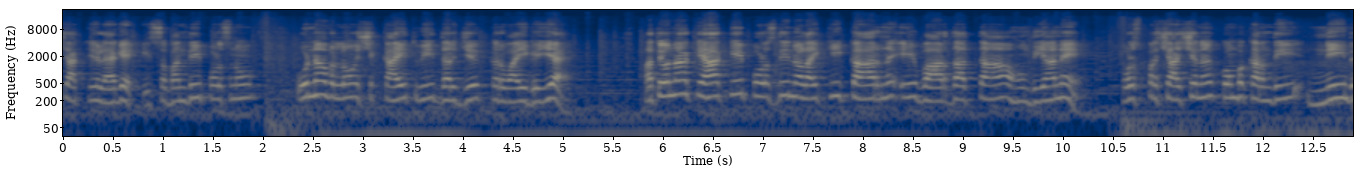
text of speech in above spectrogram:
ਚੱਕ ਕੇ ਲੈ ਗਏ। ਇਸ ਸੰਬੰਧੀ ਪੁਲਿਸ ਨੂੰ ਉਹਨਾਂ ਵੱਲੋਂ ਸ਼ਿਕਾਇਤ ਵੀ ਦਰਜ ਕਰਵਾਈ ਗਈ ਹੈ ਅਤੇ ਉਹਨਾਂ ਕਿਹਾ ਕਿ ਪੁਲਿਸ ਦੀ ਨਲਾਇਕੀ ਕਾਰਨ ਇਹ ਵਾਰਦਾਤਾਂ ਹੁੰਦੀਆਂ ਨੇ। ਪੁਲਿਸ ਪ੍ਰਸ਼ਾਸਨ ਕੁੰਭ ਕਰਨ ਦੀ ਨੀਂਦ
